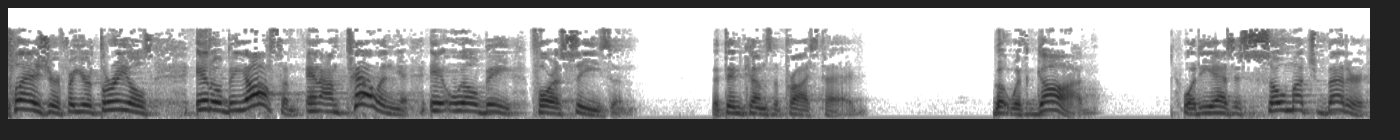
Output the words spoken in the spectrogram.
pleasure, for your thrills, it'll be awesome. And I'm telling you, it will be for a season. But then comes the price tag. But with God, what He has is so much better.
